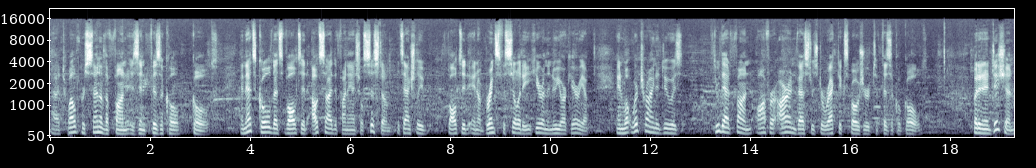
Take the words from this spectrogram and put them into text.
uh, 12% of the fund is in physical gold. And that's gold that's vaulted outside the financial system. It's actually vaulted in a Brinks facility here in the New York area. And what we're trying to do is, through that fund, offer our investors direct exposure to physical gold. But in addition,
